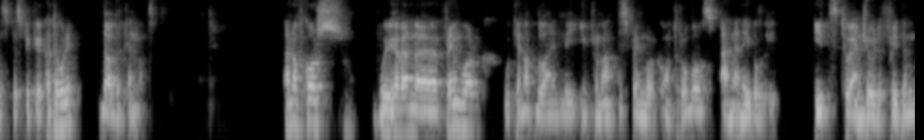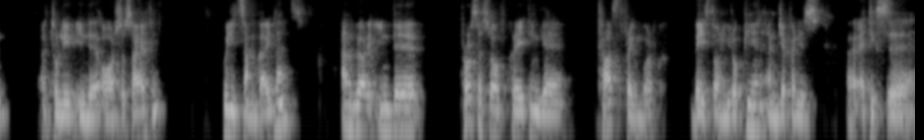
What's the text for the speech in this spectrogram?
specific category. The other cannot. And of course, we have a framework. We cannot blindly implement this framework onto robots and enable it, it to enjoy the freedom to live in the, our society. We need some guidelines, and we are in the process of creating a trust framework based on European and Japanese uh, ethics uh,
